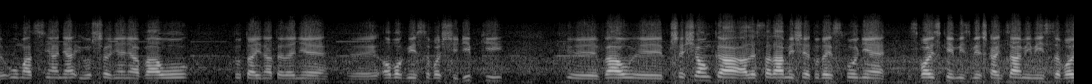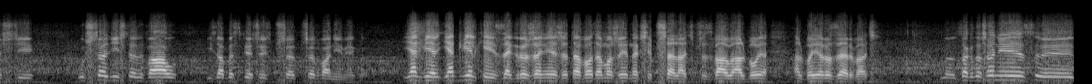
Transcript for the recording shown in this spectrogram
y, umacniania i uszczelniania wału tutaj na terenie y, obok miejscowości Lipki. Wał przesiąka, ale staramy się tutaj wspólnie z wojskiem i z mieszkańcami miejscowości uszczelnić ten wał i zabezpieczyć przed przerwaniem jego. Jak, wiel, jak wielkie jest zagrożenie, że ta woda może jednak się przelać przez wały albo, albo je rozerwać? No, zagrożenie jest y,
